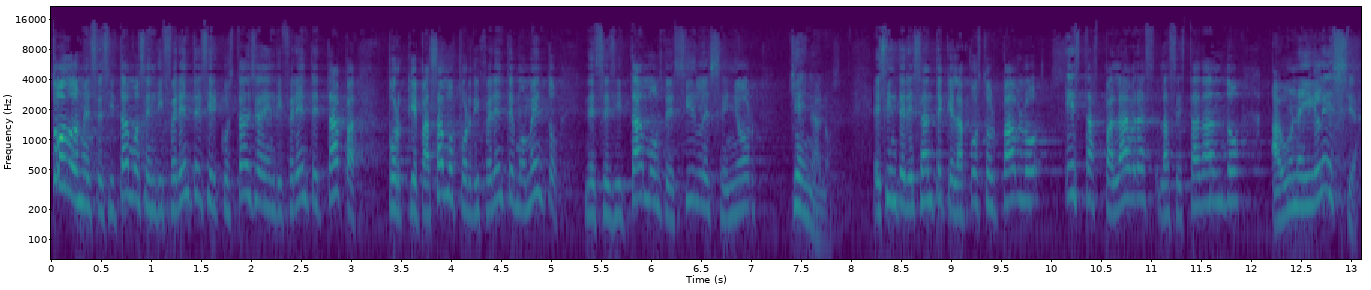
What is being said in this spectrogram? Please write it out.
todos necesitamos en diferentes circunstancias, en diferentes etapas, porque pasamos por diferentes momentos, necesitamos decirle, Señor, llénanos. Es interesante que el apóstol Pablo estas palabras las está dando a una iglesia.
